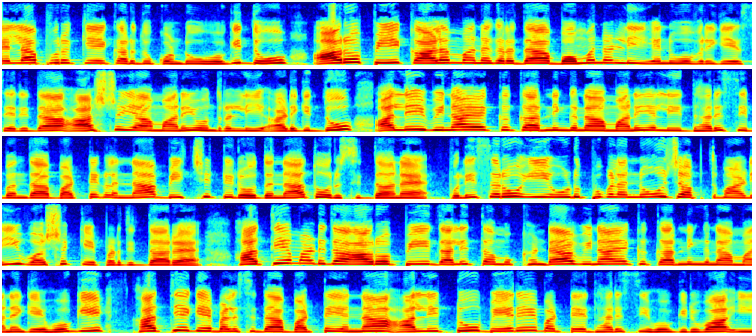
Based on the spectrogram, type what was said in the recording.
ಯಲ್ಲಾಪುರಕ್ಕೆ ಕರೆದುಕೊಂಡು ಹೋಗಿದ್ದು, ಆರೋಪಿ ಕಾಳಮ್ಮ ನಗರದ ಬೊಮ್ಮನಹಳ್ಳಿ ಎನ್ನುವವರಿಗೆ ಸೇರಿದ ಆಶ್ರಯ ಮನೆಯೊಂದರಲ್ಲಿ ಅಡಗಿದ್ದು, ಅಲ್ಲಿ ವಿನಾಯಕ್ ಕಾರ್ನಿಂಗ್ನ ಮನೆಯಲ್ಲಿ ಧರಿಸಿ ಬಂದ ಬಟ್ಟೆಗಳನ್ನ ಬಿಚ್ಚಿಟ್ಟಿರೋದನ್ನ ತೋರಿಸಿದ್ದಾನೆ. ಪೊಲೀಸರು ಈ ಉಡುಪುಗಳನ್ನು ಜಪ್ತ್ ಮಾಡಿ ವಶಕ್ಕೆ ಪಡೆದಿದ್ದಾರೆ. ಹತ್ಯೆ ಮಾಡಿದ ಆರೋಪಿ ದಲಿತ ಮುಖಂಡ ವಿನಾಯಕ್ ಕರ್ನಿಂಗ್ನ ಮನೆಗೆ ಹೋಗಿ ಹತ್ಯೆಗೆ ಬಳಸಿದ ಬಟ್ಟೆಯನ್ನ ಅಲ್ಲಿಟ್ಟು ಬೇರೆ ಬಟ್ಟೆ ಧರಿಸಿ ಹೋಗಿರುವ ಈ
